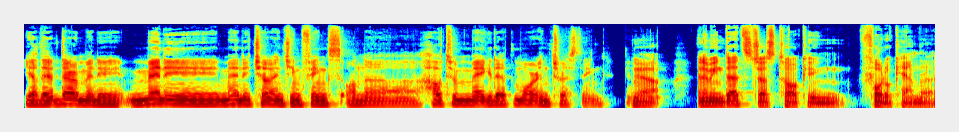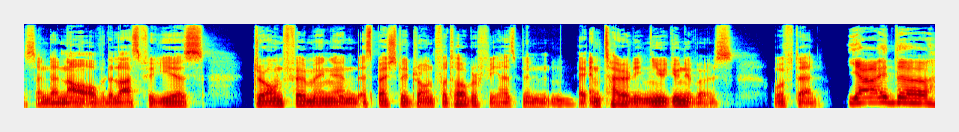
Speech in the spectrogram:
yeah there, there are many many many challenging things on uh, how to make that more interesting Yeah. And I mean, that's just talking photo cameras. And then now, over the last few years, drone filming and especially drone photography has been an entirely new universe with that. yeah it uh,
